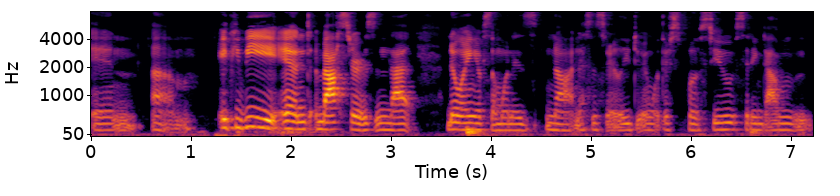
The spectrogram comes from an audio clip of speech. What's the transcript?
in um, APB and ambassadors in that knowing if someone is not necessarily doing what they're supposed to, sitting down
